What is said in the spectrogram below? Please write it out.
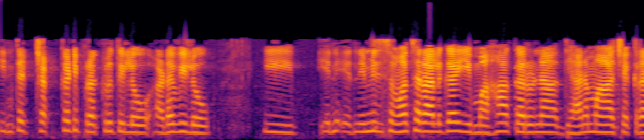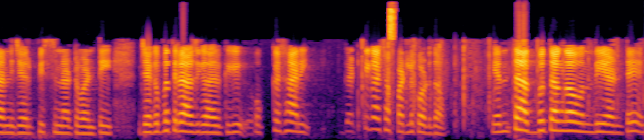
ఇంత చక్కటి ప్రకృతిలో అడవిలో ఈ ఎనిమిది సంవత్సరాలుగా ఈ మహాకరుణ ధ్యాన మహాచక్రాన్ని జరిపిస్తున్నటువంటి జగపతి రాజు గారికి ఒక్కసారి గట్టిగా చప్పట్లు కొడదాం. ఎంత అద్భుతంగా ఉంది అంటే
